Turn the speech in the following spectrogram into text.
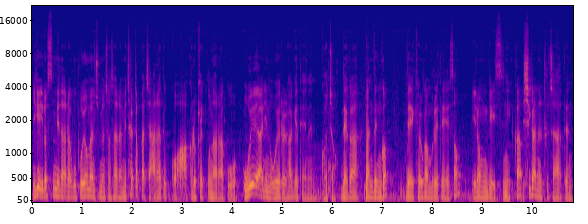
이게 이렇습니다라고 보여만 주면 저 사람이 찰떡같이 알아듣고 아 그렇겠구나라고 오해 아닌 오해를 하게 되는 거죠. 내가 만든 것, 내 결과물에 대해서 이런 게 있으니까 시간을 투자하든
